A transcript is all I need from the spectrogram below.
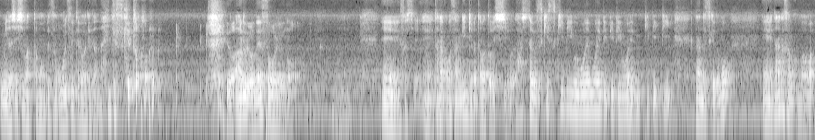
生み出してしまったもん別に思いついてるわけではないんですけど。あるよねそういうの、えー、そして、えー田中間さん元気の玉と美味しい棒で「ハッシュタグ好き好きビーム萌え萌えピピピ萌えピピピ」なんですけども、えー田中さんこんばんは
